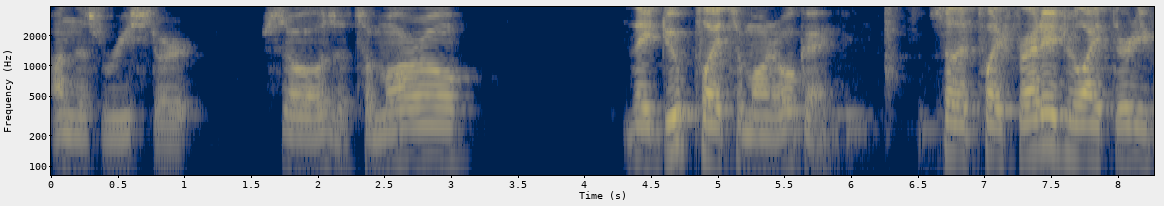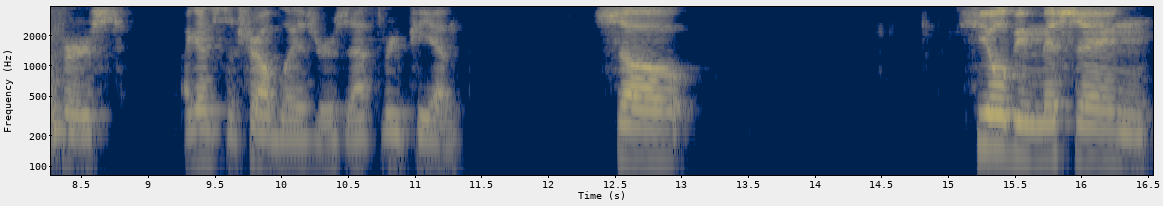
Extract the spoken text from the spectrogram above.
on this restart. So is it tomorrow? They do play tomorrow. Okay. So they play Friday, July 31st against the Trailblazers at 3 p.m. So he'll be missing.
